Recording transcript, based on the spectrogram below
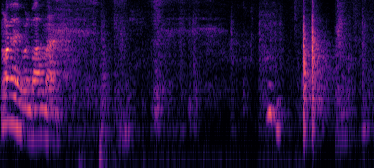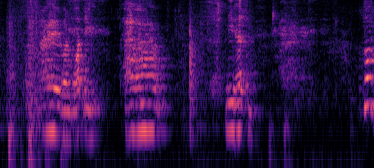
Nej, hvor en brand, mand. Ej, hvor en brand i. Ah, lige i halsen. Ah.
